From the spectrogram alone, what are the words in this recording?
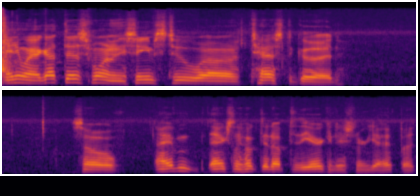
anyway, I got this one and it seems to uh, test good. So, I haven't actually hooked it up to the air conditioner yet, but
